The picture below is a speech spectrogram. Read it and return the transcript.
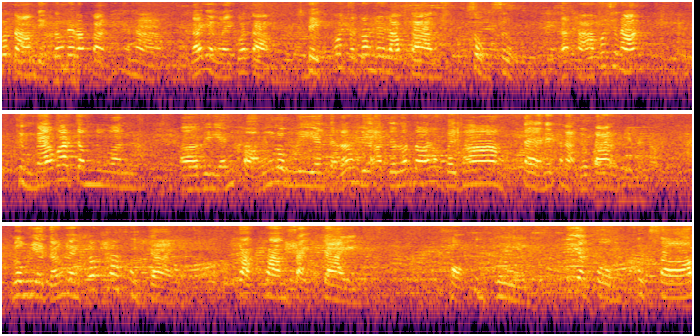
ก็ตามเด็กต้องได้รับการพัฒนา และอย่างไรก็ตาม เด็กก็จะต้องได้รับการส่งเสริมนะคะ เพราะฉะนั้นถึงแม้ว่าจำนวนเหรียญของโรงเรียน แต่ละโรงเรียนอาจจะลดน้อยลงไปบ้าง แต่ในขณะเดียวกัน โรงเรียนแต่ละโรงเรียนก็ภาคภูมิใจกับความใส่ใจของคุณครูที่ยังคงฝึกซ้อม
